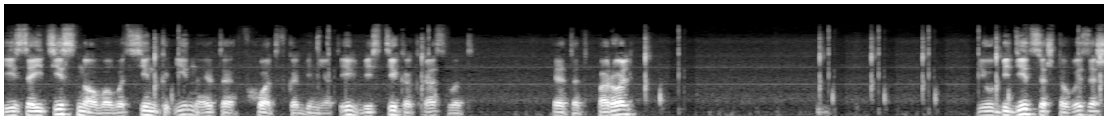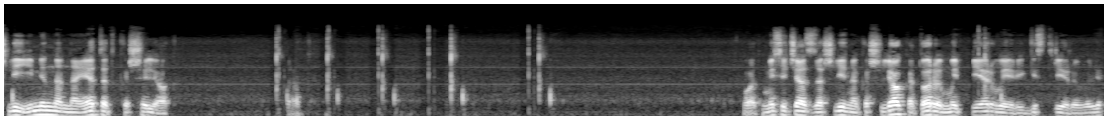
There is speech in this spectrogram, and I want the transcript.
и зайти снова. Вот sync in это вход в кабинет. И ввести как раз вот этот пароль. И убедиться, что вы зашли именно на этот кошелек. Так. Вот, мы сейчас зашли на кошелек, который мы первые регистрировали.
